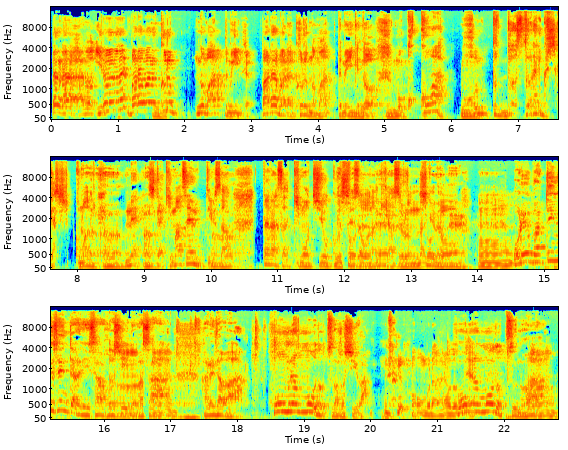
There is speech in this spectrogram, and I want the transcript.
だから、あの、いろいろね、バラバラ来るのもあってもいいんだよ。バラバラ来るのもあってもいいけど、もうここは、ほんとドストライクしかし、困る、うん。ね、しか来ませんっていうさ、たらさ、気持ちよく打てそうな気がするんだけど、ね。俺はバッティングセンターにさ、欲しいのはさ、あれだわ。ホームランモードっつうの欲しいわ。うん。ホームランモードって。ホームランモードっつうのは、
